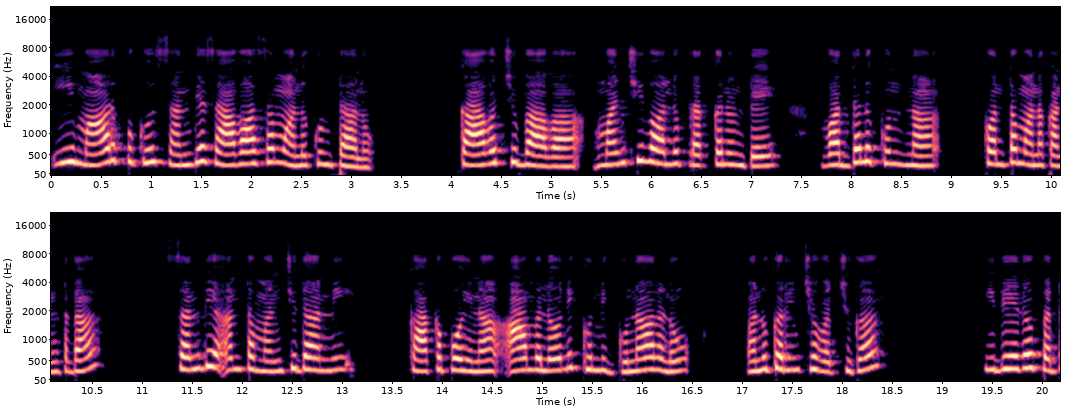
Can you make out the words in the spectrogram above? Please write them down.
ఈ మార్పుకు సంధ్య సావాసం అనుకుంటాను. కావచ్చు బావా మంచి వాళ్ళు ప్రక్కనుంటే వద్దనుకున్న కొంత మనకంటదా సంధ్య అంత మంచిదాన్ని కాకపోయినా ఆమెలోని కొన్ని గుణాలను అనుకరించవచ్చుగా? ఇదేదో పెద్ద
